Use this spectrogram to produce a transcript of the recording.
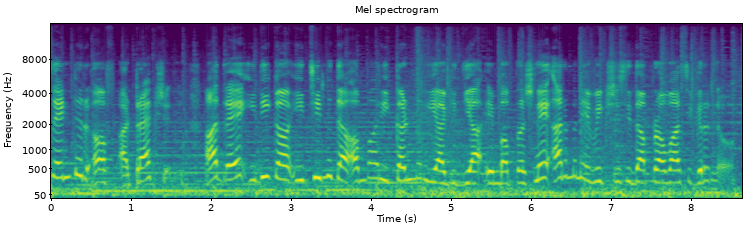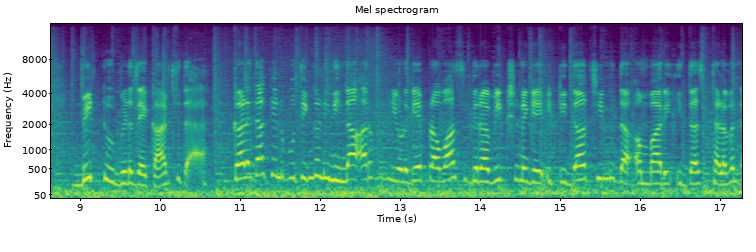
ಸೆಂಟರ್ ಆಫ್ ಅಟ್ರಾಕ್ಷನ್. ಆದ್ರೆ ಇದೀಗ ಈ ಚಿನ್ನದ ಅಂಬಾರಿ ಕಣ್ಮರಿಯಾಗಿದ್ಯಾ ಎಂಬ ಪ್ರಶ್ನೆ ಅರಮನೆ ವೀಕ್ಷಿಸಿದ ಪ್ರವಾಸಿಗರನ್ನು ಬಿಟ್ಟು ಬಿಡದೆ ಕಾಡ್ತಿದೆ. ಕಳೆದ ಕೆಲವು ತಿಂಗಳಿನಿಂದ ಅರಮನೆಯೊಳಗೆ ಪ್ರವಾಸಿಗರ ವೀಕ್ಷಣೆಗೆ ಇಟ್ಟಿದ್ದ ಚಿನ್ನದ ಅಂಬಾರಿ ಇದ್ದ ಸ್ಥಳವನ್ನ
